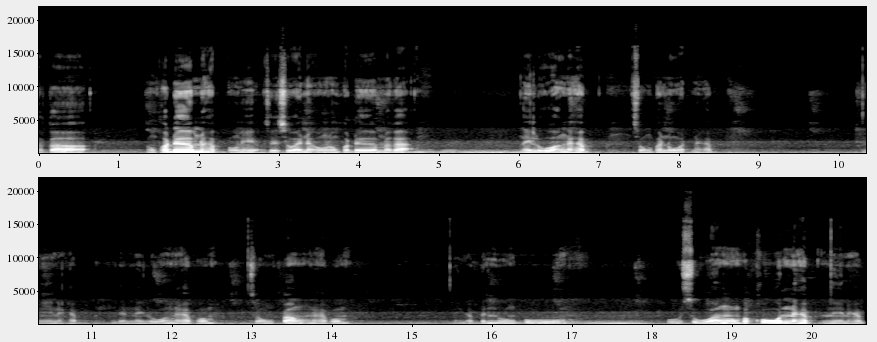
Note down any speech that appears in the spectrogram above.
แล้วก็หลวงพ่อเดิมนะครับ องค์นี้สวยๆนะองค์หลวงพ่อเดิมแล้วก็ในหลวงนะครับทรงผนวดนะครับนี่นะครับเด่นในหลวงนะครับผม ทรงกล้องนะครับผมนี่ก็เป็นหลวงปู่ปู่สวงหลวงพ่อคูณนะครับนี่นะครับ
